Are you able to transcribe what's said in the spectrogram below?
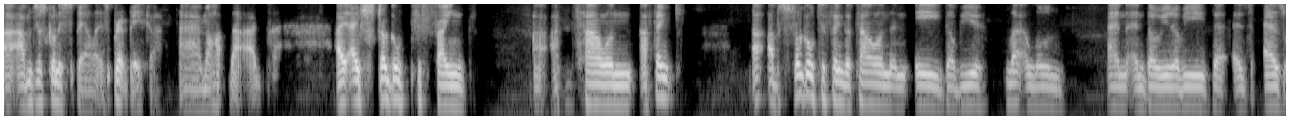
I, I'm just going to spell it. It's Britt Baker. Um, I, I've struggled to find a, a talent. I think I, I've struggled to find a talent in AEW, let alone in, in WWE, that is as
